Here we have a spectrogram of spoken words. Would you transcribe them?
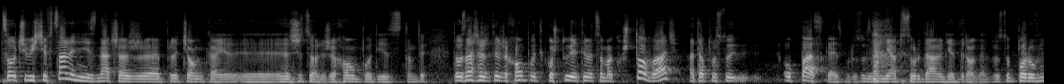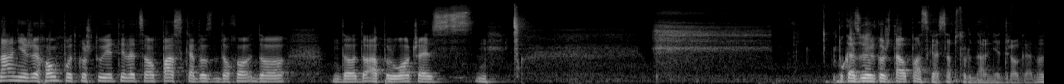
Co oczywiście wcale nie oznacza, że plecionka, yy, znaczy sorry, że HomePod jest tam. To oznacza, że, też, że HomePod kosztuje tyle, co ma kosztować, a ta po prostu opaska jest po prostu dla mnie absurdalnie droga. Po prostu porównanie, że HomePod kosztuje tyle, co opaska do, do, do, do, do Apple Watcha jest pokazuje tylko, że ta opaska jest absurdalnie droga. No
